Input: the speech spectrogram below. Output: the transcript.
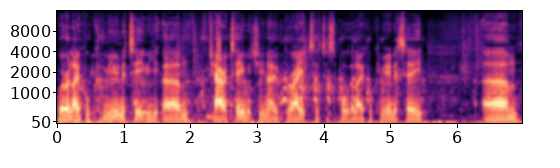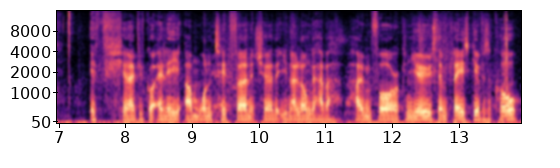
We're a local community um, charity which you know great to, to support the local community. Um, if you know if you've got any unwanted furniture that you no longer have a home for or can use then please give us a call.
